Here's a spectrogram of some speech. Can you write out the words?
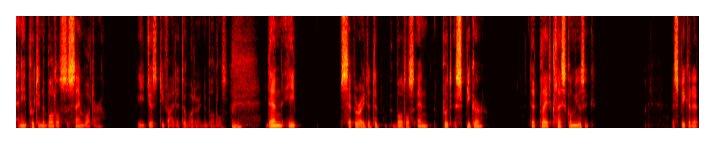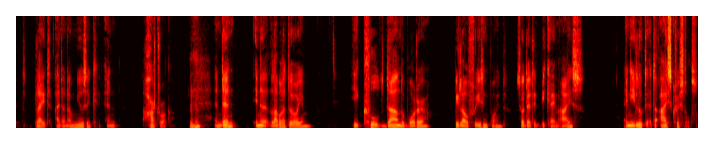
and he put in the bottles the same water. He just divided the water in the bottles. Mm-hmm. Then he separated the bottles and put a speaker that played classical music, a speaker that played, I don't know, music, and hard rock. Mm-hmm. And then in a laboratorium, he cooled down the water below freezing point so that it became ice. And he looked at the ice crystals.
